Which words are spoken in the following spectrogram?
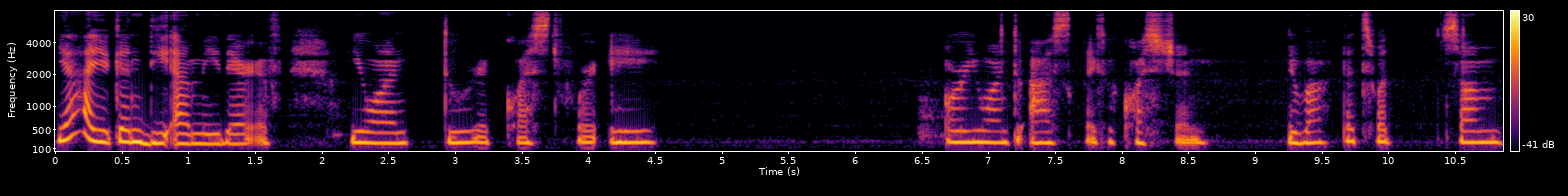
yeah, you can DM me there if you want to request for a or you want to ask like a question. Diba? That's what some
